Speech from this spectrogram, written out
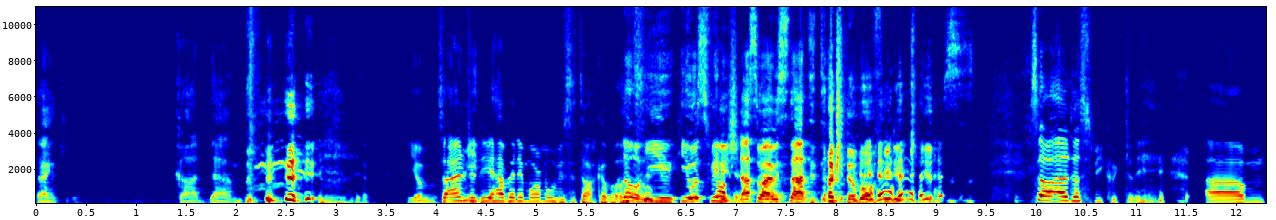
Thank you. God damn. You- So Andrew, mean- do you have any more movies to talk about? no, he he was finished. Okay. That's why we started talking about video games. So I'll just speak quickly. Um,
